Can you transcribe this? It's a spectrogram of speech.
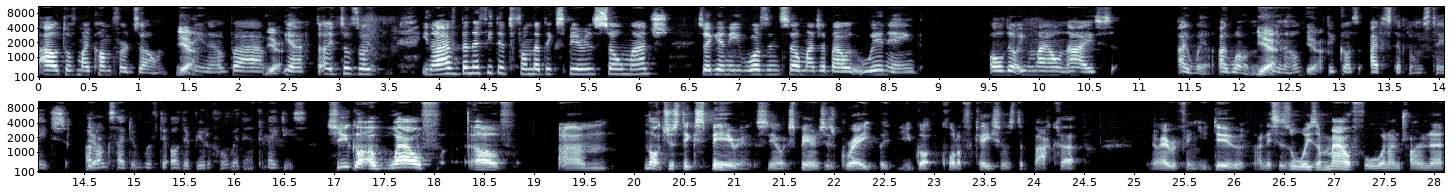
out of my comfort zone. Yeah. You know, but Yeah. yeah, it's also, you know, I've benefited from that experience so much. So again, it wasn't so much about winning, although in my own eyes, I will. I won. Yeah, You know, yeah. because I've stepped on stage Yeah. alongside with the other beautiful women, ladies. So you've got a wealth of um, not just experience. You know, experience is great, but you've got qualifications to back up you know everything you do. And this is always a mouthful when I'm trying to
